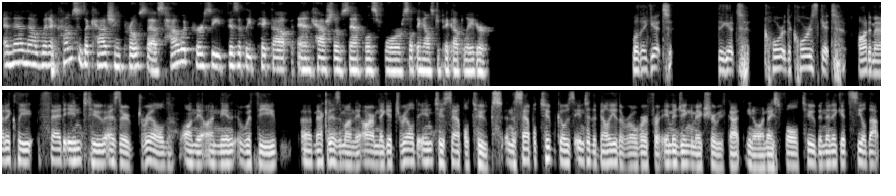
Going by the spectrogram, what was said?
And then uh, when it comes to the caching process, how would Percy physically pick up and cache those samples for something else to pick up later? Well, they get they get core the cores get automatically fed into as they're drilled on the on the with the uh, mechanism on the arm they get drilled into sample tubes and the sample tube goes into the belly of the rover for imaging to make sure we've got you know a nice full tube and then it gets sealed up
